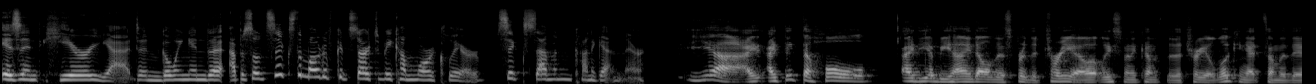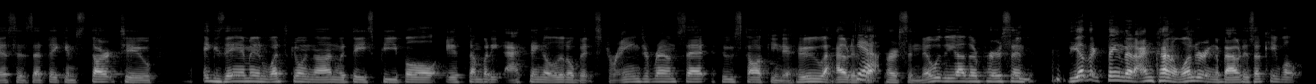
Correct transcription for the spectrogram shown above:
isn't here yet. And going into episode six, the motive could start to become more clear. Six, seven, kind of getting there yeah, I, I think the whole idea behind all this for the trio, at least when it comes to the trio looking at some of this, is that they can start to examine what's going on with these people. Is somebody acting a little bit strange around set? Who's talking to who? How does yeah. that person know the other person? the other thing that I'm kind of wondering about is okay, well,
